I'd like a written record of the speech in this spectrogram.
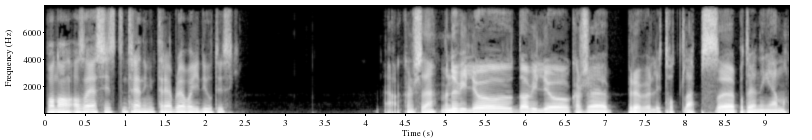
på en annen Altså, jeg syns den treningen 3 ble bare idiotisk. Ja, kanskje det. Men du vil jo, da vil du jo kanskje prøve litt hotlaps eh, på trening én, da.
